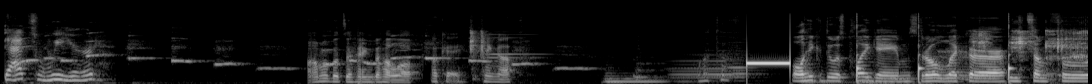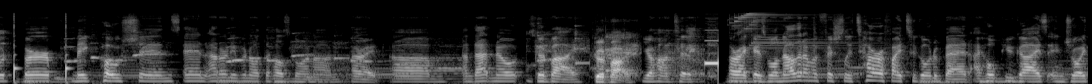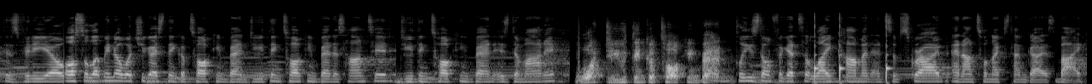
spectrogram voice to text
That's weird. I'm about to hang the hell up. Okay, hang up. What the f? All he could do is play games, throw liquor, eat some food, burp, make potions, and I don't even know what the hell's going on. Alright, um, on that note, goodbye. Goodbye. You're haunted. Alright guys, well now that I'm officially terrified to go to bed, I hope you guys enjoyed this video. Also, let me know what you guys think of Talking Ben. Do you think Talking Ben is haunted? Do you think Talking Ben is demonic? What do you think of Talking Ben? Please don't forget to like, comment, and subscribe. And until next time, guys, bye.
